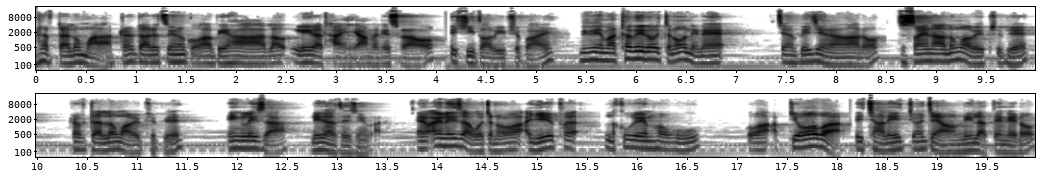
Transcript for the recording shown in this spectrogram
drafter လုပ်မှာလား drafter တွေဆိုရင်တော့ကိုကဘယ်ဟာလောက်လေ့လာထားရင်ရမယ်လဲဆိုတာကိုသိရှိသွားပြီဖြစ်ပါတယ်ဒီနေရာမှာထပ်ပြီးတော့ကျွန်တော်အနေနဲ့ကြံပေးချင်တာကတော့ designer လုံးမှာပဲဖြစ်ဖြစ် drafter လုံးမှာပဲဖြစ်ဖြစ်အင်္ဂလိပ်စာလေ့လာစေချင်ပါတယ်အဲ့တော့အင်္ဂလိပ်စာကိုကျွန်တော်ကအရေးဖက်နှစ်ခုတည်းမဟုတ်ဘူးကိုကအပြောပါတေချာလေးကျွမ်းကျင်အောင်လေ့လာသင်တယ်လို့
